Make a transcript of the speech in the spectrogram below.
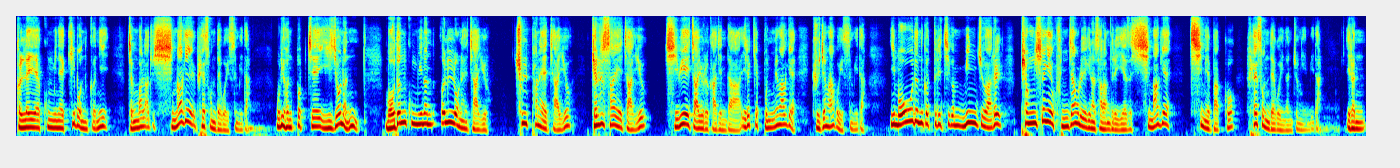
근래에 국민의 기본권이 정말 아주 심하게 훼손되고 있습니다. 우리 헌법 제2조는 모든 국민은 언론의 자유, 출판의 자유, 결사의 자유, 시위의 자유를 가진다 이렇게 분명하게 규정하고 있습니다. 이 모든 것들이 지금 민주화를 평생의 훈장으로 여기는 사람들에 의해서 심하게 침해받고 훼손되고 있는 중입니다. 이런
